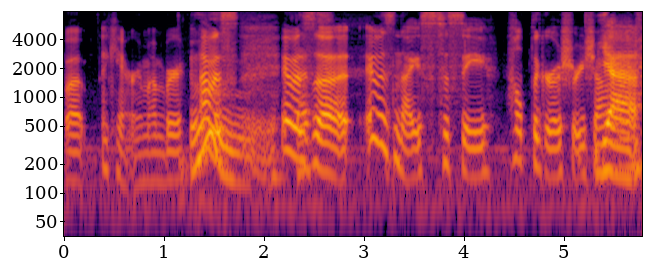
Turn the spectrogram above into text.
but I can't remember. that was it was that's- uh it was nice to see help the grocery shop. Yeah.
